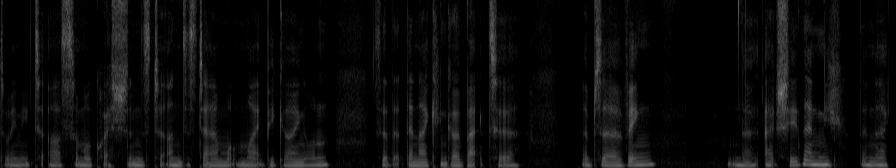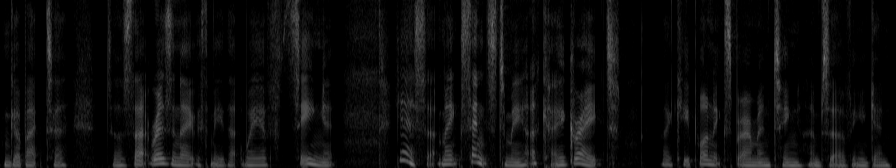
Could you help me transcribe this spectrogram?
Do I need to ask some more questions to understand what might be going on so that then I can go back to observing? No, actually, then you, then I can go back to does that resonate with me? That way of seeing it. Yes, that makes sense to me. Okay, great. I keep on experimenting, observing again.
